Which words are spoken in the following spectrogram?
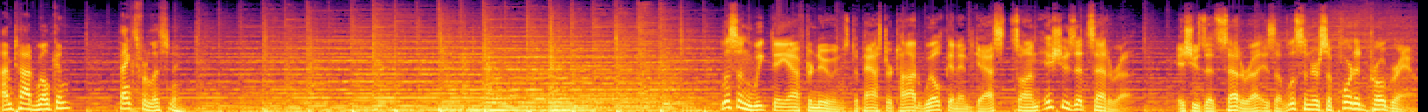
I'm Todd Wilken. Thanks for listening. Listen weekday afternoons to Pastor Todd Wilken and guests on Issues Etc. Issues Etc. is a listener supported program.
